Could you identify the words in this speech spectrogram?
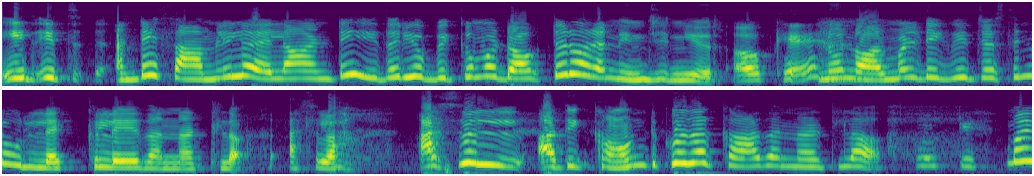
it's అంటే ఫ్యామిలీలో ఎలా అంటే either you become a doctor or an engineer okay నువ్వు నార్మల్ డిగ్రీ చేస్తే నువ్వు లెక్క లేదన్నట్ల. అసలు అసలు అది కౌంట్ కూడా కాదన్నట్ల. మై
